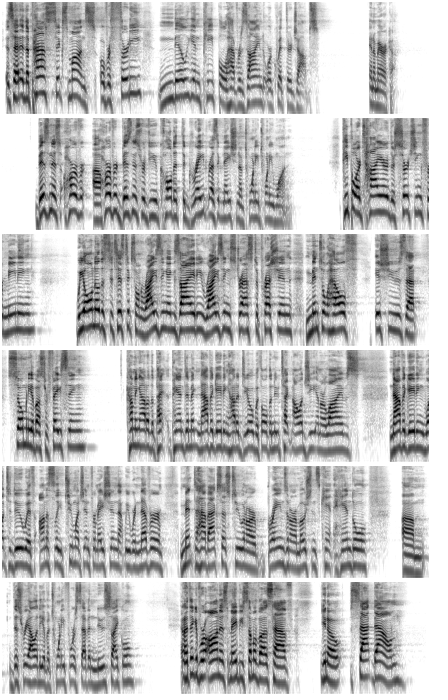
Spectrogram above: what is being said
It said in the past six months, over 30 million people have resigned or quit their jobs in America. Business Harvard, uh, Harvard Business Review called it the great resignation of 2021. People are tired, they're searching for meaning. We all know the statistics on rising anxiety, rising stress, depression, mental health issues that so many of us are facing coming out of the pa- pandemic, navigating how to deal with all the new technology in our lives, navigating what to do with honestly too much information that we were never meant to have access to, and our brains and our emotions can't handle um, this reality of a 24 7 news cycle. And I think if we're honest, maybe some of us have, you know, sat down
